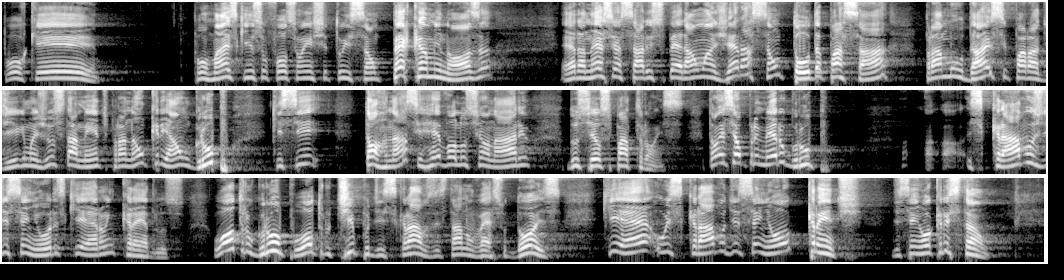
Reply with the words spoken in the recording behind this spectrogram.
porque, por mais que isso fosse uma instituição pecaminosa, era necessário esperar uma geração toda passar para mudar esse paradigma, justamente para não criar um grupo que se tornasse revolucionário dos seus patrões. Então, esse é o primeiro grupo, escravos de senhores que eram incrédulos. O outro grupo, outro tipo de escravos, está no verso 2, que é o escravo de senhor crente, de senhor cristão.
